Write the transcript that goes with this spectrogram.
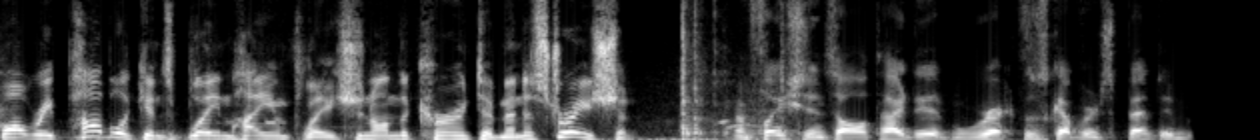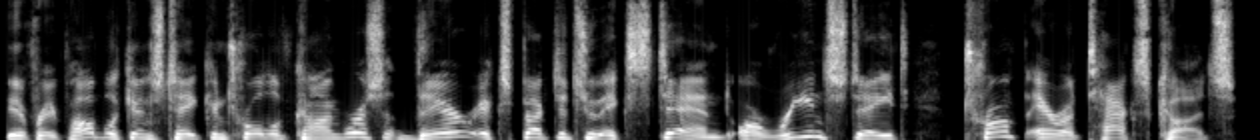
While Republicans blame high inflation on the current administration. Inflation is all tied to reckless government spending. If Republicans take control of Congress, they're expected to extend or reinstate Trump era tax cuts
